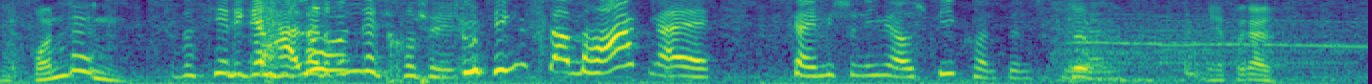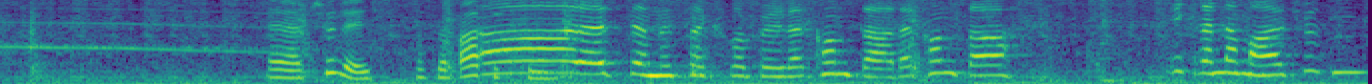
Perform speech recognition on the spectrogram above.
Wovon denn? Du bist hier die ganze ja, Zeit rumgekrüppelt. Du hängst am Haken, ey. Jetzt kann ich mich schon nicht mehr aufs Spiel konzentrieren. Ja, bereit. Ja, natürlich. Was erwartest ah, du? Ah, da ist der Mr. Krüppel. Da kommt da, da kommt da. Ich renn da mal. Tschüssen.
